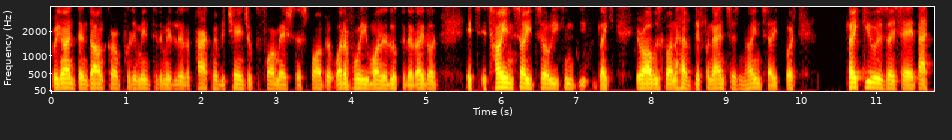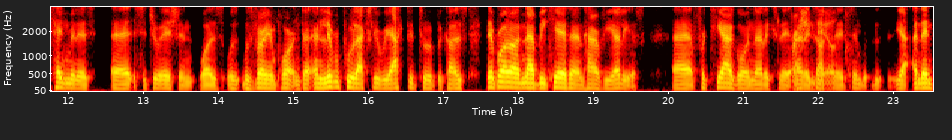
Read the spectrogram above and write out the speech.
bring on Dendoncker, put him into the middle of the park, maybe change up the formation a small bit, whatever way you want to look at it. I don't, it's it's hindsight, so you can, like, you're always going to have different answers in hindsight. But like you, as I say, that 10 minute uh, situation was, was was very important, and Liverpool actually reacted to it because they brought on Naby Keita and Harvey Elliott uh, for Thiago and Alex Alex Oxlade. Yeah, and then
